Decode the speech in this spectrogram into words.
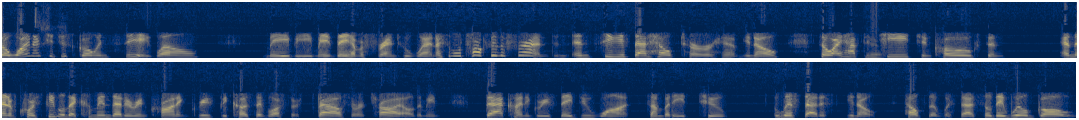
So why don't you just go and see? Well, maybe, maybe they have a friend who went. I said, well, talk to the friend and, and see if that helped her or him, you know? So I have to yeah. teach and coax and and then of course people that come in that are in chronic grief because they've lost their spouse or a child. I mean, that kind of grief they do want somebody to lift that is you know help them with that so they will go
